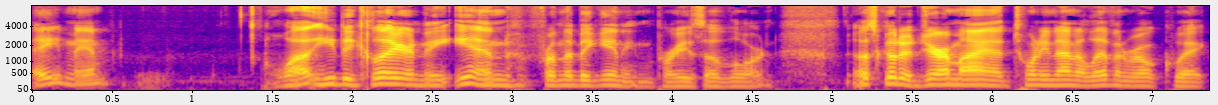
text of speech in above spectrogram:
Amen. Well, he declared the end from the beginning. Praise the Lord. Let's go to Jeremiah 29 11 real quick.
